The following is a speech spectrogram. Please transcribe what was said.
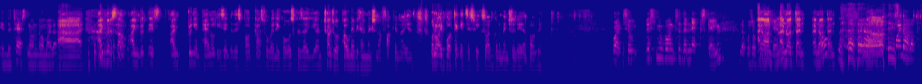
in the test. No, no, my. Uh, I'm going to start. I'm good. It's I'm bringing penalties into this podcast for when it goes because I you charge you a pound every time I mention a fucking Lions. Although I bought tickets this week, so I'm going to mention it later probably. Right. So let's move on to the next game. That was Hang on. I'm not done. I'm no? not done. Why not? Why not?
